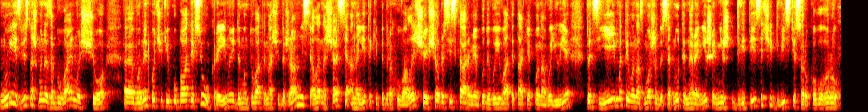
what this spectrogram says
Ну і звісно ж, ми не забуваємо, що е, вони хочуть окупувати всю Україну і демонтувати нашу державність. Але на щастя, аналітики підрахували, що якщо російська армія буде воювати так, як вона воює, то цієї мети вона зможе досягнути не раніше ніж 2240 року.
